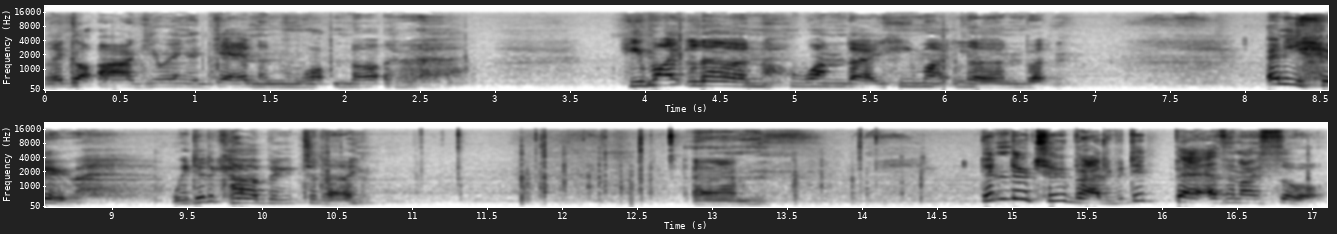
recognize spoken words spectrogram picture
They got arguing again and whatnot. He might learn one day, he might learn, but... Anywho, we did a car boot today. Um, didn't do too badly, we did better than I thought.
